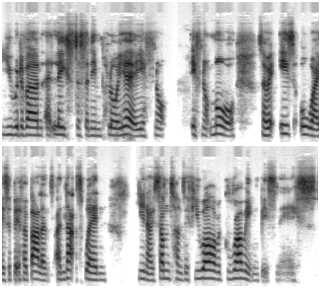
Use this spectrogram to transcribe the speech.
you would have earned at least as an employee if not if not more. So it is always a bit of a balance. And that's when you know sometimes if you are a growing business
